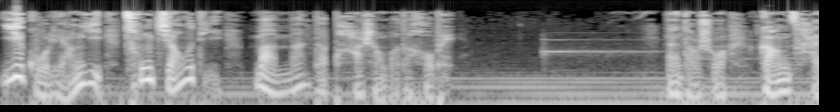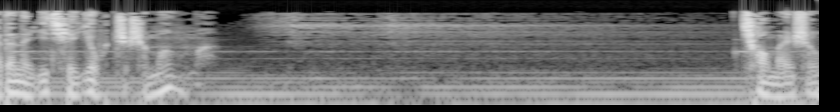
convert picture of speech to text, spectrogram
一股凉意从脚底慢慢的爬上我的后背。难道说刚才的那一切又只是梦吗？敲门声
